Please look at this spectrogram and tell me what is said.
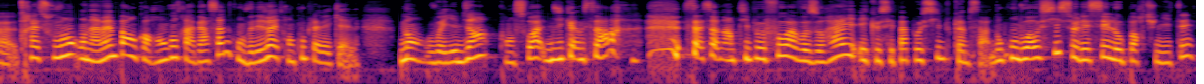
euh, très souvent, on n'a même pas encore rencontré la personne qu'on veut déjà être en couple avec elle. Non, vous voyez bien qu'en soit dit comme ça, ça sonne un petit peu faux à vos oreilles et que c'est pas possible comme ça. Donc on doit aussi se laisser l'opportunité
